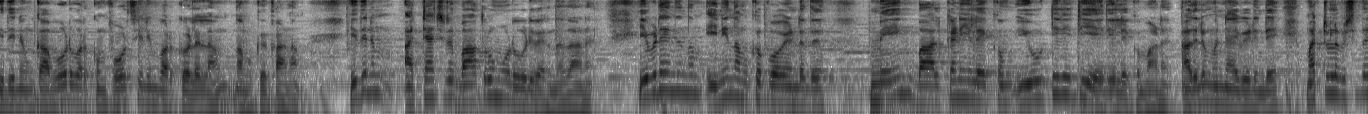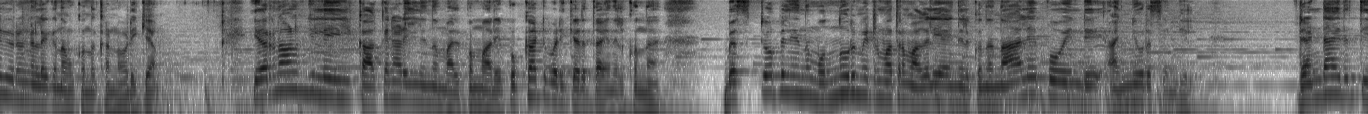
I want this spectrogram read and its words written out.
ഇതിനും കബോർഡ് വർക്കും ഫോൾ സീലിംഗ് വർക്കുകളെല്ലാം നമുക്ക് കാണാം. ഇതിനും അറ്റാച്ച്ഡ് ബാത്റൂമോട് കൂടി വരുന്നതാണ്. ഇവിടെ നിന്നും ഇനി നമുക്ക് പോകേണ്ടത് മെയിൻ ബാൽക്കണിയിലേക്കും യൂട്ടിലിറ്റി ഏരിയയിലേക്കുമാണ് അതിനു മുന്നായി വീടിന്റെ മറ്റുള്ള വിശദ വിവരങ്ങളിലേക്ക് നമുക്കൊന്ന് കണ്ണോടിക്കാം. എറണാകുളം ജില്ലയിൽ കാക്കനാടിൽ നിന്നും അല്പം മാറി പുക്കാട്ടുപടിക്കടുത്തായി നിൽക്കുന്ന ബസ് സ്റ്റോപ്പിൽ നിന്നും മുന്നൂറ് മീറ്റർ മാത്രം അകലെയായി നിൽക്കുന്ന നാല് പോയിന്റ് അഞ്ഞൂറ് സെന്റിൽ രണ്ടായിരത്തി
